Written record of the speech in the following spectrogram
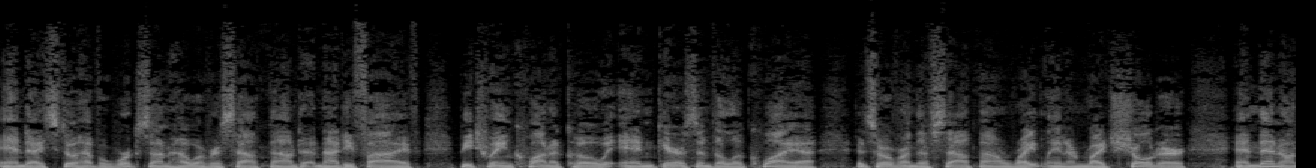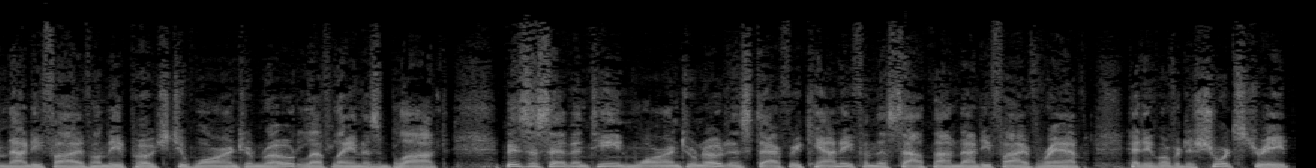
And I still have a work zone, however, southbound 95 between Quantico and Garrisonville Aquia. It's over on the southbound right lane and right shoulder. And then on 95 on the approach to Warrenton Road, left lane is blocked. Business 17 Warrenton Road in Stafford County from the southbound 95 ramp heading over to Short Street.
